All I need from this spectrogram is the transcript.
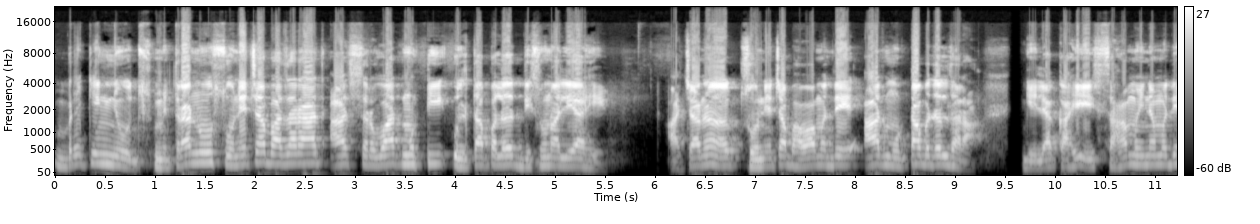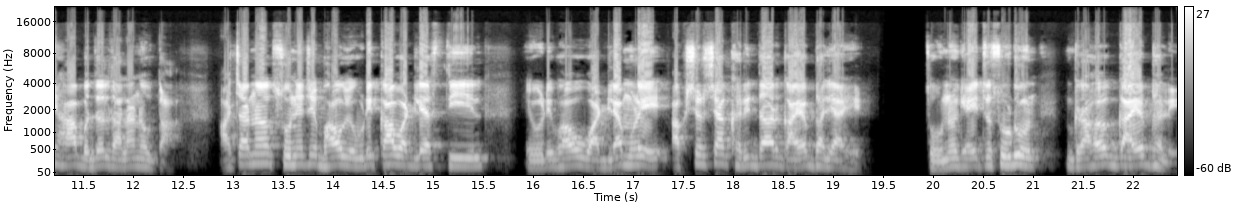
ब्रेकिंग न्यूज मित्रांनो सोन्याच्या बाजारात आज सर्वात मोठी उलतापलत दिसून आली आहे. अचानक सोन्याच्या भावामध्ये आज मोठा बदल झाला. गेल्या काही सहा महिन्यामध्ये हा बदल झाला नव्हता. अचानक सोन्याचे भाव एवढे का वाढले असतील? एवढे भाव वाढल्यामुळे अक्षरशः खरीददार गायब झाले आहे. सोनं घ्यायचं सोडून ग्राहक गायब झाले.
